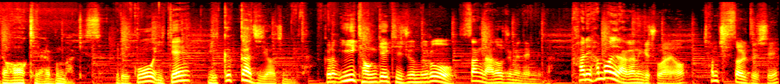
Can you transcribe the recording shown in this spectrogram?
이렇게 얇은 막이 있어요. 그리고 이게 이 끝까지 이어집니다. 그럼 이 경계 기준으로 싹 나눠주면 됩니다 칼이 한 번에 나가는 게 좋아요. 참치 썰듯이.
